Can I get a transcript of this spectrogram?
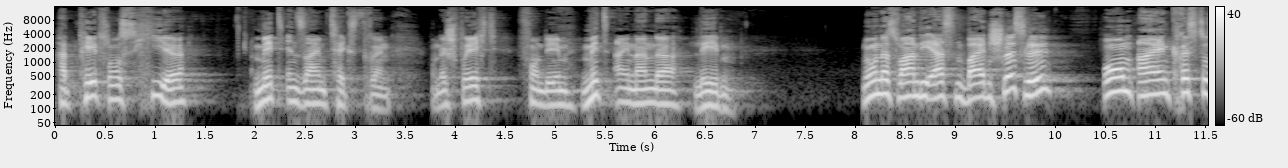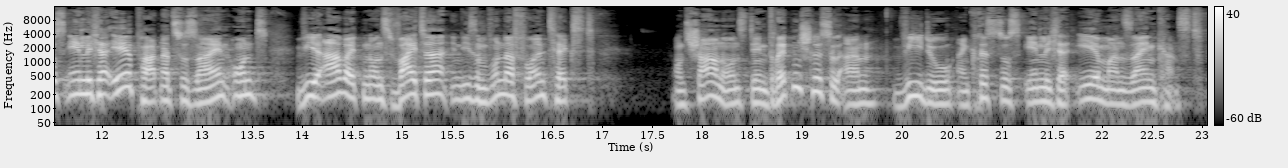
hat Petrus hier mit in seinem Text drin. Und er spricht von dem Miteinanderleben. Nun, das waren die ersten beiden Schlüssel, um ein Christusähnlicher Ehepartner zu sein. Und wir arbeiten uns weiter in diesem wundervollen Text und schauen uns den dritten Schlüssel an, wie du ein Christusähnlicher Ehemann sein kannst.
